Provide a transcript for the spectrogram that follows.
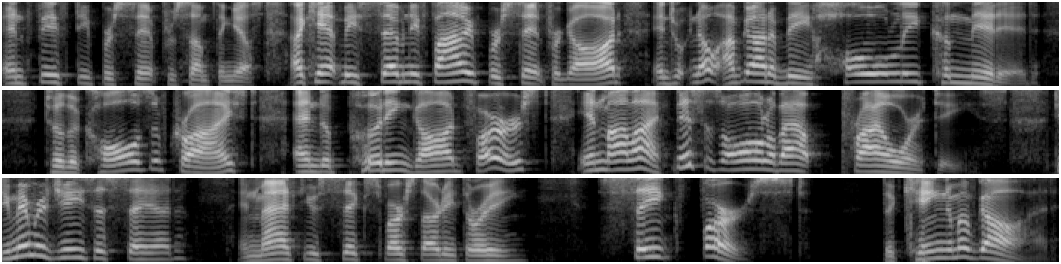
and 50% for something else. I can't be 75% for God and no, I've got to be wholly committed to the cause of Christ and to putting God first in my life. This is all about priorities. Do you remember Jesus said in Matthew 6 verse 33, Seek first the kingdom of God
